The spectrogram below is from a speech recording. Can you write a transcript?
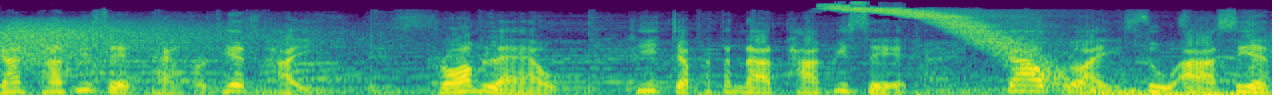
การทางพิเศษแห่งประเทศไทย พร้อมแล้วที่จะพัฒนาทางพิเศษ ก้าวไกลสู่อาเซียน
